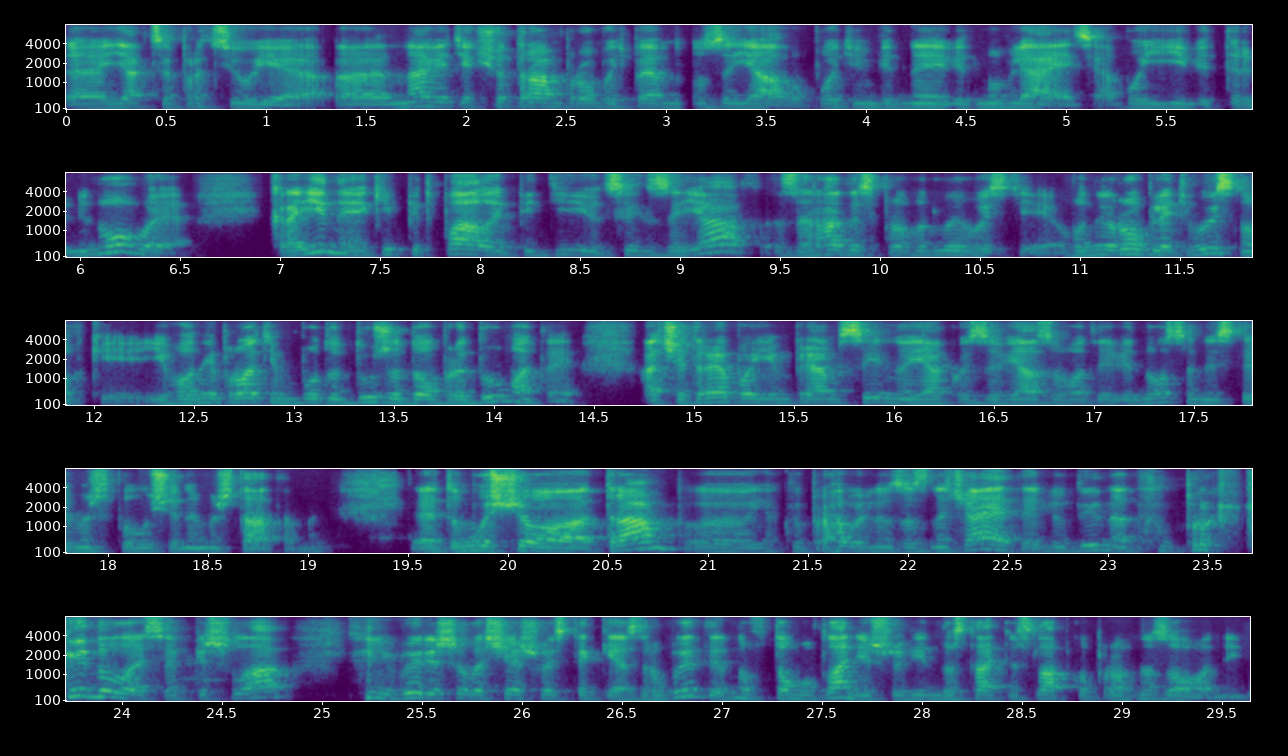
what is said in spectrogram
е, як це працює. Навіть якщо Трамп робить певну заяву, потім від неї відмовляється або її відтерміновує. Країни, які підпали під дію цих заяв заради справедливості, вони роблять висновки, і вони потім будуть дуже добре думати. А чи треба їм прям сильно якось зав'язувати відносини з тими ж Сполученими Штатами? Е, Тому що Трамп, е, як ви правильно зазначаєте, людина там прокинулася, пішла і вирішила ще щось таке зробити. Ну в тому плані, що він достатньо слабко прогнозований.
